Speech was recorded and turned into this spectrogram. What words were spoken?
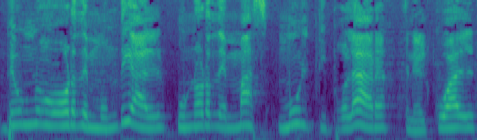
de un nuevo orden mundial, un orden más multipolar, en el cual,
